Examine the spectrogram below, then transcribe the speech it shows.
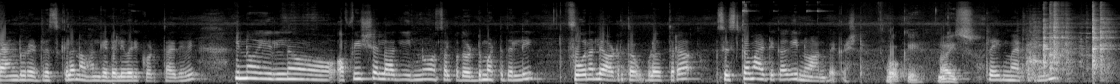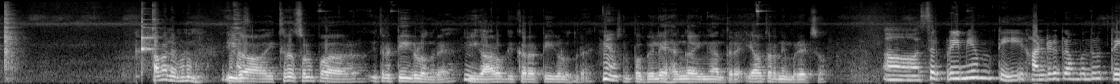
ಬ್ಯಾಂಗ್ಳೂರ್ ಅಡ್ರೆಸ್ಗೆಲ್ಲ ನಾವು ಹಾಗೆ ಡೆಲಿವರಿ ಕೊಡ್ತಾ ಇದ್ದೀವಿ. ಇನ್ನು ಇನ್ನು ಅಫಿಷಿಯಲ್ ಆಗಿ ಇನ್ನೂ ಸ್ವಲ್ಪ ದೊಡ್ಡ ಮಟ್ಟದಲ್ಲಿ ಫೋನಲ್ಲಿ ಆರ್ಡರ್ ತಗೊಳ್ಳೋ ಥರ ಸಿಸ್ಟಮ್ಯಾಟಿಕ್ ಆಗಿ ಇನ್ನೂ ಆಗಬೇಕಷ್ಟೆ. ಓಕೆ ನೈಸ್ ಟ್ರೈನ್ ಮಾಡ್ತೀನಿ. ಆಮೇಲೆ ಮೇಡಮ್ ಈಗ ಈ ಥರ ಸ್ವಲ್ಪ ಈ ಥರ ಟೀಗಳು ಅಂದರೆ ಈಗ ಆರೋಗ್ಯಕರ ಟೀಗಳು ಅಂದರೆ ಸ್ವಲ್ಪ ಬೆಲೆ ಹೆಂಗ ಹಿಂಗ ಅಂತಾರೆ ಯಾವ ಥರ ನಿಮ್ಮ rates sir premium tea hundred gram ಬಂದರೂ ತ್ರೀ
